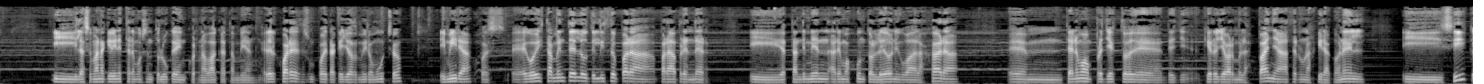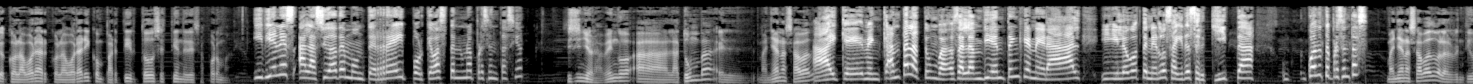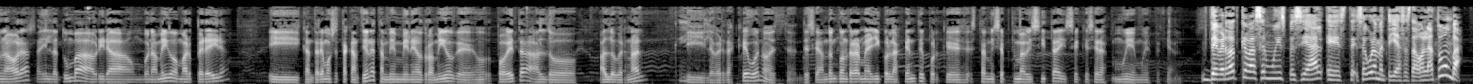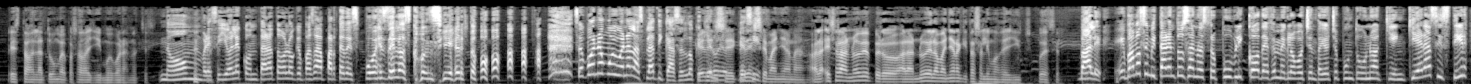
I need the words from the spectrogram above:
Y la semana que viene estaremos en Toluca y en Cuernavaca también. Edel Juárez es un poeta que yo admiro mucho. Y mira, pues eh, egoístamente lo utilizo para, para aprender. Y también haremos juntos León y Guadalajara. Em, tenemos un proyecto de, de- quiero llevármelo a España, hacer una gira con él. Y sí, que colaborar, colaborar y compartir. Todo se extiende de esa forma. Y vienes a la ciudad de Monterrey porque vas a tener una presentación. Sí, señora, vengo a la tumba el mañana sábado. Ay, que me encanta la tumba, o sea, el ambiente en general y, y luego tenerlos ahí de cerquita. ¿Cuándo te presentas? Mañana sábado a las 21 horas, ahí en la tumba, abrirá un buen amigo, Omar Pereira, y cantaremos estas canciones. También viene otro amigo, que es un poeta, Aldo, Aldo Bernal. Y la verdad es que, bueno, deseando encontrarme allí con la gente porque esta es mi séptima visita y sé que será muy, muy especial. De verdad que va a ser muy especial. Este, seguramente ya has estado en la tumba. He estado en la tumba, he pasado allí muy buenas noches. No, hombre, si yo le contara todo lo que pasa aparte después de los conciertos. Se ponen muy buenas las pláticas, es lo que Quédense, quiero quédense decir. mañana. A la- es a las 9, pero a las 9 de la mañana quizás salimos de allí, puede ser. Vale, eh, vamos a invitar entonces a nuestro público de FM Globo 88.1 a quien quiera asistir.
